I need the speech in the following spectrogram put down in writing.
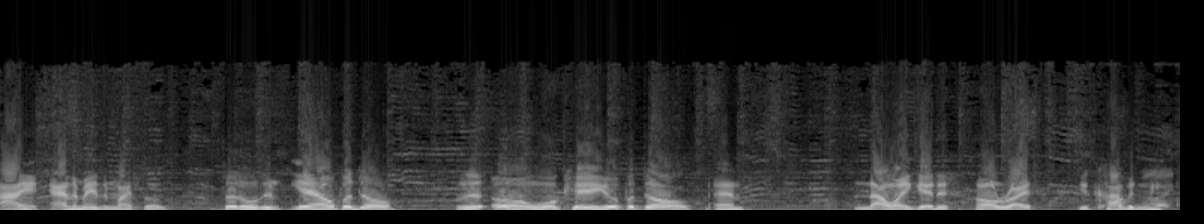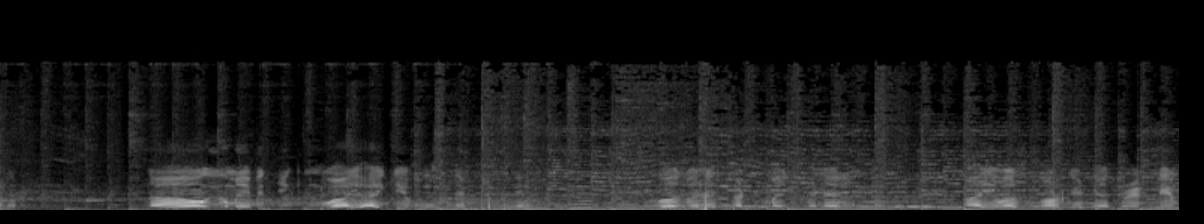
I animated myself. So I told him, yeah, Oppa Doll. Oh, okay, Oppa Doll. And now I get it. Alright, you covered me. Now you may be thinking why I gave this name text. Because when I started my channel, I was not getting a correct name.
